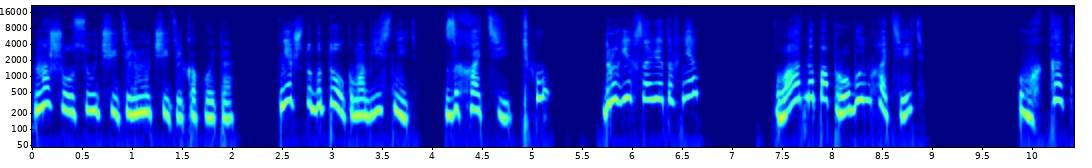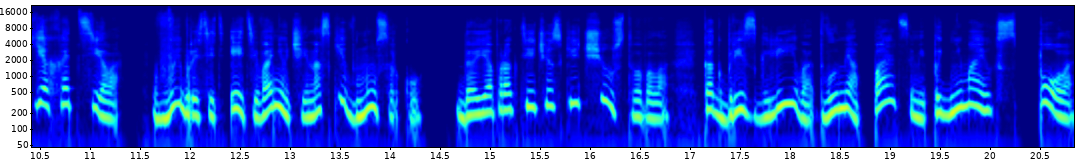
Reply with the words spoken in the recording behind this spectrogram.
нашелся учитель-мучитель какой-то. Нет, чтобы толком объяснить. Захоти. Тьфу. Других советов нет? Ладно, попробуем хотеть». Ух, как я хотела выбросить эти вонючие носки в мусорку. Да я практически чувствовала, как брезгливо двумя пальцами поднимаю их с пола,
